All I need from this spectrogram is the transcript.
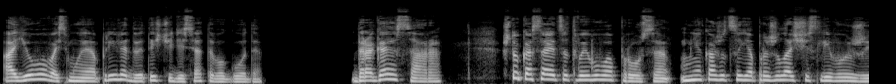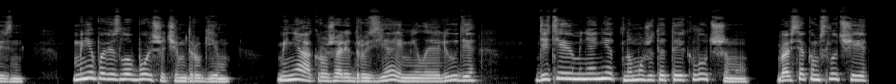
Айова, 8 апреля 2010 года. Дорогая Сара, что касается твоего вопроса, мне кажется, я прожила счастливую жизнь. Мне повезло больше, чем другим. Меня окружали друзья и милые люди. Детей у меня нет, но, может, это и к лучшему. Во всяком случае,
